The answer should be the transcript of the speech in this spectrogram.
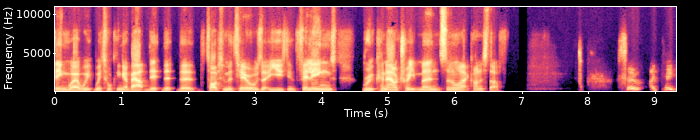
thing where we, are talking about the, the, the types of materials that are used in fillings, root canal treatments, and all that kind of stuff? So, I take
